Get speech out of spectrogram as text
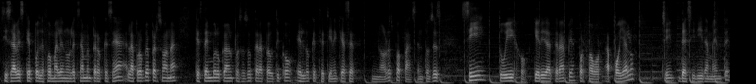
si sabes que pues le fue mal en un examen, pero que sea la propia persona que está involucrada en el proceso terapéutico es lo que te tiene que hacer, no los papás. Entonces, si tu hijo quiere ir a terapia, por favor, apóyalo, ¿sí? Decididamente.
